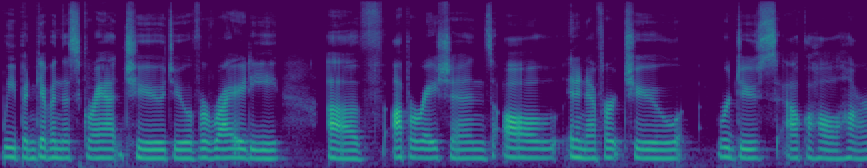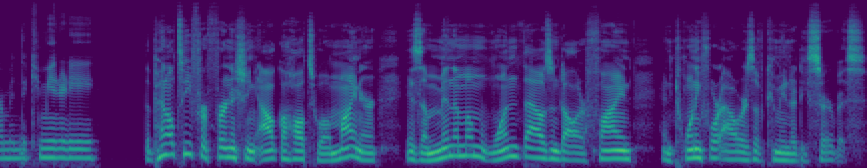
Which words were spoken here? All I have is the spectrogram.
We've been given this grant to do a variety of operations, all in an effort to reduce alcohol harm in the community. The penalty for furnishing alcohol to a minor is a minimum $1,000 fine and 24 hours of community service.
